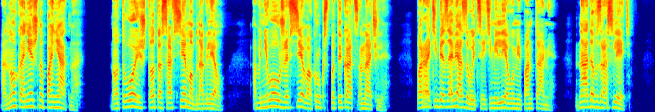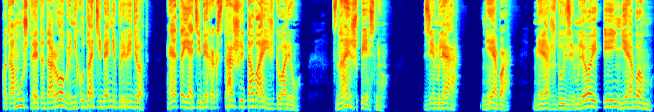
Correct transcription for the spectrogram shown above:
Оно, конечно, понятно. Но твой что-то совсем обнаглел. Об него уже все вокруг спотыкаться начали. Пора тебе завязывать с этими левыми понтами. Надо взрослеть. Потому что эта дорога никуда тебя не приведет. Это я тебе как старший товарищ говорю. Знаешь песню? Земля, небо, между землей и небом.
